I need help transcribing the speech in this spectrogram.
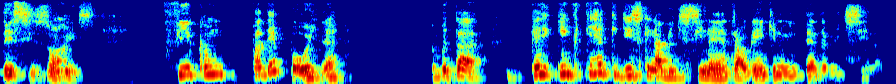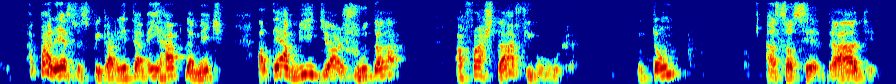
decisões ficam para depois, né? Tá, quem, quem, quem, é que diz que na medicina entra alguém que não entenda medicina? aparece os picaretas também rapidamente. Até a mídia ajuda a afastar a figura. Então, a sociedade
